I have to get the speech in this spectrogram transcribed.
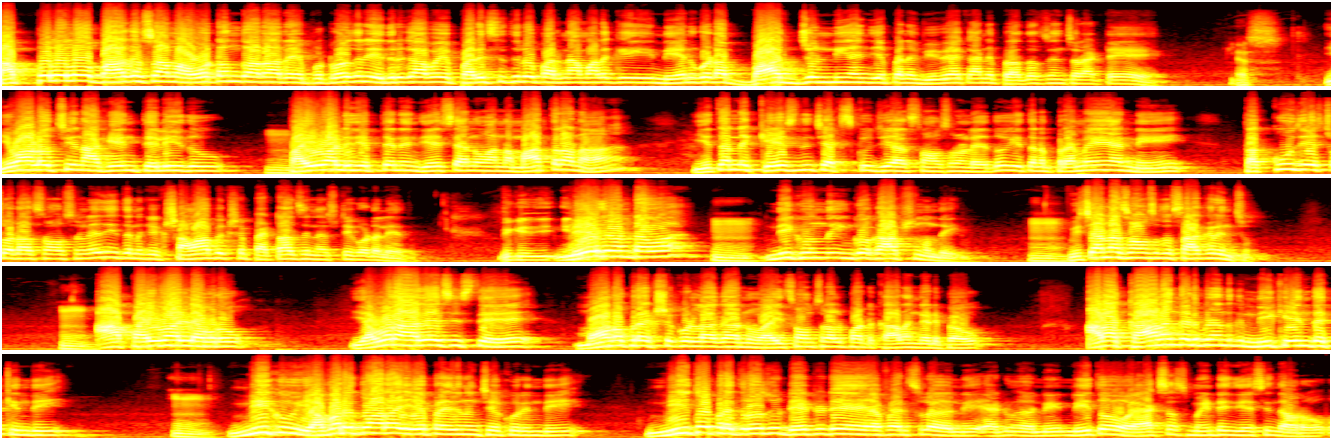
తప్పులలో భాగస్వామి అవటం ద్వారా రేపటి రోజున ఎదురుగాబోయే పరిస్థితులు పరిణామాలకి నేను కూడా బాధ్యుణ్ణి అని చెప్పిన వివేకాన్ని ప్రదర్శించినట్టే. ఎస్ ఇవాళ వచ్చి నాకేం తెలియదు పై వాళ్ళు చెప్తే నేను చేశాను అన్న మాత్రాన ఇతన్ని కేసు నుంచి ఎక్స్క్యూజ్ చేయాల్సిన అవసరం లేదు. ఇతని ప్రమేయాన్ని తక్కువ చేసి చూడాల్సిన అవసరం లేదు. ఇతనికి క్షమాభిక్ష పెట్టాల్సిన నెస్టీ కూడా లేదు. లేదు అంటావా? ఉమ్. నీకుంది ఇంకొక ఆప్షన్ ఉంది. ఉమ్. విచారణ సంస్థకు సహకరించు. ఆ పై వాళ్ళు ఎవరు? ఎవరు ఆదేశిస్తే మౌన ప్రేక్షకుల్లాగా నువ్వు ఐదు సంవత్సరాల పాటు కాలం గడిపావు? అలా కాలం గడిపినందుకు నీకేం దక్కింది. నీకు ఎవరి ద్వారా ఏ ప్రయోజనం చేకూరింది? నీతో ప్రతిరోజు డే టు డే అఫైర్స్లో నీతో యాక్సెస్ మెయింటైన్ చేసింది ఎవరు.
